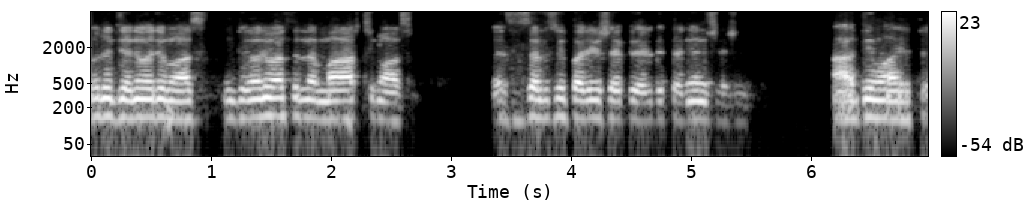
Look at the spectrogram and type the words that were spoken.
ഒരു ജനുവരി മാസം ജനുവരി മാസത്തിലെ മാർച്ച് മാസം എസ് എസ് എൽ സി പരീക്ഷയൊക്കെ എഴുതി കഴിഞ്ഞതിന് ശേഷം ആദ്യമായിട്ട്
